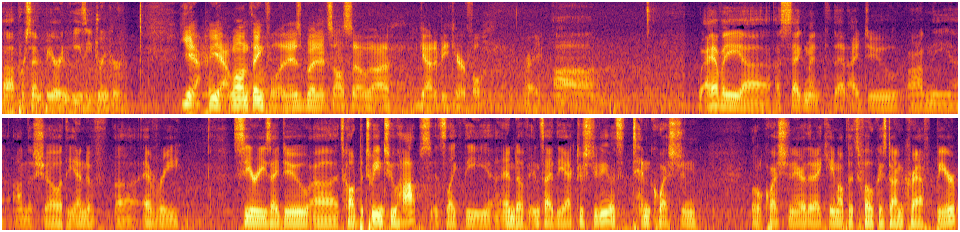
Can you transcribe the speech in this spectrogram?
uh, percent beer an easy drinker. Yeah, yeah. Well, I'm thankful it is, but it's also uh, got to be careful. Right. I have a uh, a segment that I do on the uh, on the show at the end of uh, every series I do. Uh, it's called Between Two Hops. It's like the uh, end of Inside the Actor Studio. It's a ten question little questionnaire that I came up that's focused on craft beer.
